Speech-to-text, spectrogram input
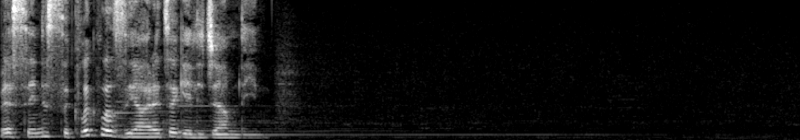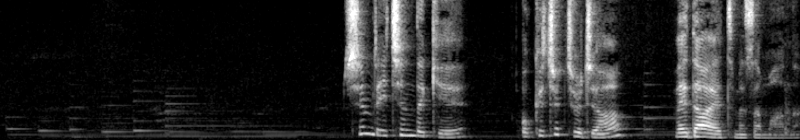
Ve seni sıklıkla ziyarete geleceğim deyin. Şimdi içindeki o küçük çocuğa veda etme zamanı.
